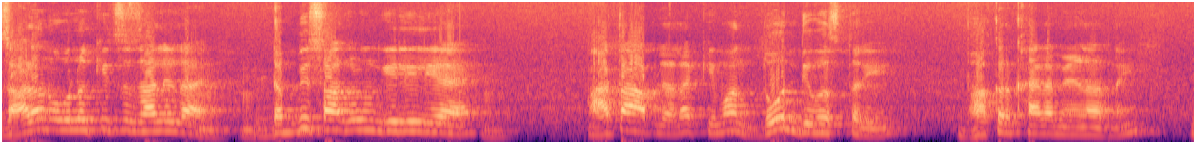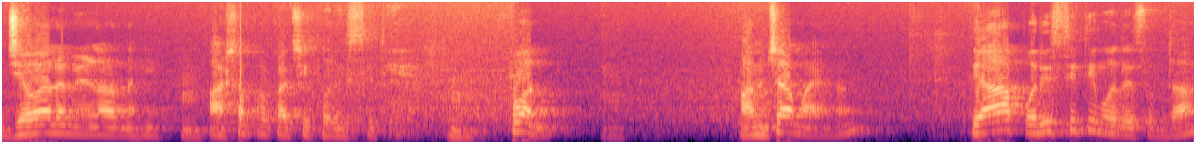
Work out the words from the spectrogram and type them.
जाळण ओलकीच झालेलं आहे. डब्बी साजळून गेलेली आहे. आता आपल्याला किमान दोन दिवस तरी भाकर खायला मिळणार नाही जेवायला मिळणार नाही अशा प्रकारची परिस्थिती आहे. पण आमच्या मायानं त्या परिस्थितीमध्ये सुद्धा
